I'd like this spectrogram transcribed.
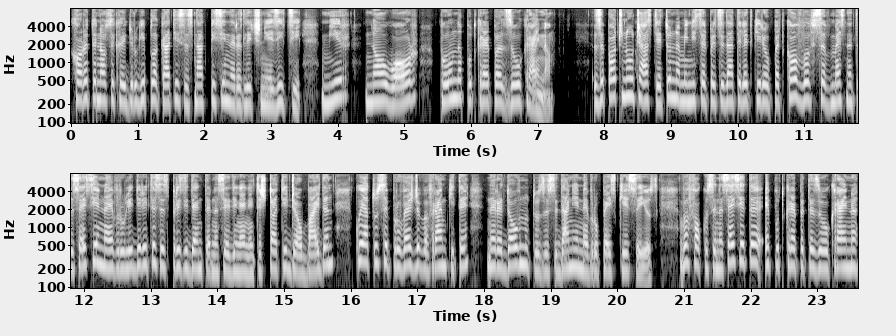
хората носеха и други плакати с надписи на различни езици. Мир, No War, пълна подкрепа за Украина започна участието на министър-председателят Кирил Петков в съвместната сесия на евролидерите с президента на Съединените щати Джо Байден, която се провежда в рамките на редовното заседание на Европейския съюз. В фокуса на сесията е подкрепата за Украина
